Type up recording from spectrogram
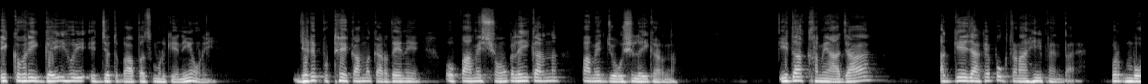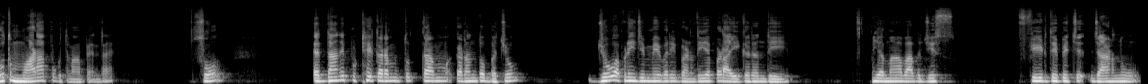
ਇੱਕ ਵਾਰੀ ਗਈ ਹੋਈ ਇੱਜ਼ਤ ਵਾਪਸ ਮੁੜ ਕੇ ਨਹੀਂ ਆਉਣੀ। ਜਿਹੜੇ ਪੁੱਠੇ ਕੰਮ ਕਰਦੇ ਨੇ, ਉਹ ਭਾਵੇਂ ਸ਼ੌਂਕ ਲਈ ਕਰਨ, ਭਾਵੇਂ ਜੋਸ਼ ਲਈ ਕਰਨ। ਇਹਦਾ ਖਮਿਆਜਾ ਅੱਗੇ ਜਾ ਕੇ ਭੁਗਤਣਾ ਹੀ ਪੈਂਦਾ ਹੈ ਔਰ ਬਹੁਤ ਮਾੜਾ ਭੁਗਤਣਾ ਪੈਂਦਾ ਹੈ। ਸੋ ਇਦਾਂ ਦੇ ਪੁੱਠੇ ਕਰਮ ਤੋਂ, ਕੰਮ ਕਰਨ ਤੋਂ ਬਚੋ। ਜੋ ਆਪਣੀ ਜ਼ਿੰਮੇਵਾਰੀ ਬਣਦੀ ਹੈ ਪੜ੍ਹਾਈ ਕਰਨ ਦੀ, ਜਾਂ ਮਾਪੇ ਜਿਸ ਫੀਲਡ ਦੇ ਵਿੱਚ ਜਾਣ ਨੂੰ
